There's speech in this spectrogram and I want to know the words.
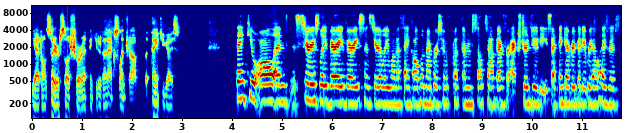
yeah, don't sell yourself short. I think you did an excellent job. But thank you guys. Thank you all and seriously, very, very sincerely want to thank all the members who have put themselves out there for extra duties. I think everybody realizes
